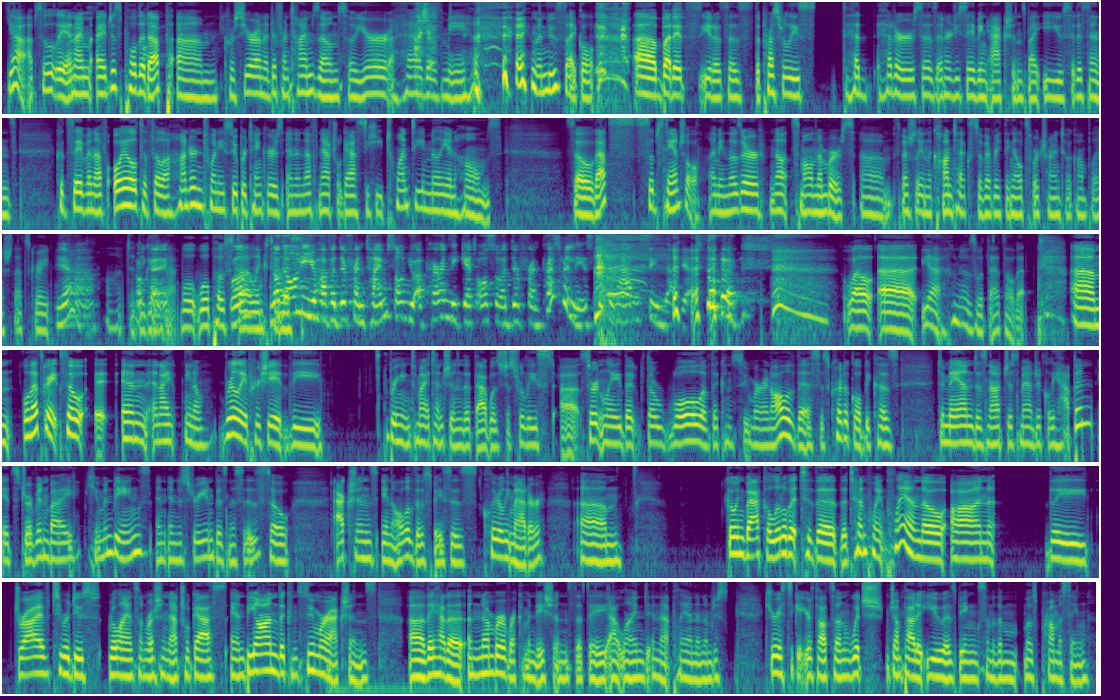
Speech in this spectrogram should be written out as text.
Yeah, absolutely. And I'm I just pulled it up. Um, course, you're on a different time zone, so you're ahead of me in the news cycle. Uh, but it's you know it says the press release head, header says energy saving actions by EU citizens could save enough oil to fill 120 super tankers and enough natural gas to heat 20 million homes. So that's substantial. I mean, those are not small numbers, um, especially in the context of everything else we're trying to accomplish. That's great. Yeah, I'll have to dig okay. into that. We'll we'll post well, a link to not this. only you have a different time zone, you apparently get also a different press release because I haven't seen that yet. well, uh, yeah, who knows what that's all about. Um, well, that's great. So, uh, and and I, you know, really appreciate the bringing to my attention that that was just released. Uh, certainly, the the role of the consumer in all of this is critical because demand does not just magically happen. It's driven by human beings and industry and businesses. So, actions in all of those spaces clearly matter. Um, going back a little bit to the the ten point plan, though, on the drive to reduce reliance on Russian natural gas and beyond the consumer actions. Uh, they had a, a, number of recommendations that they outlined in that plan, and I'm just curious to get your thoughts on which jump out at you as being some of the m- most promising.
